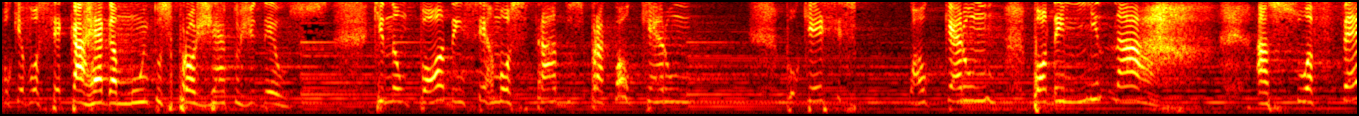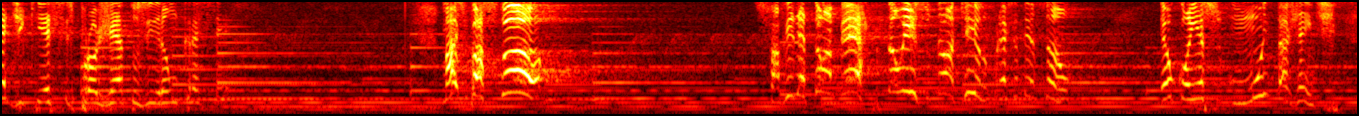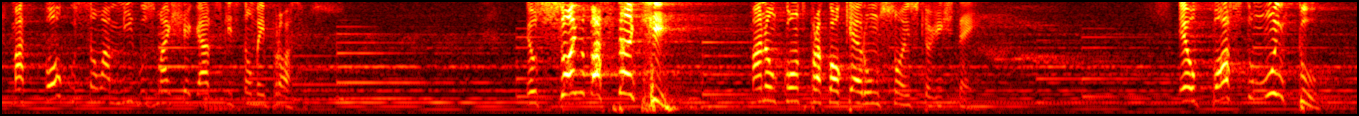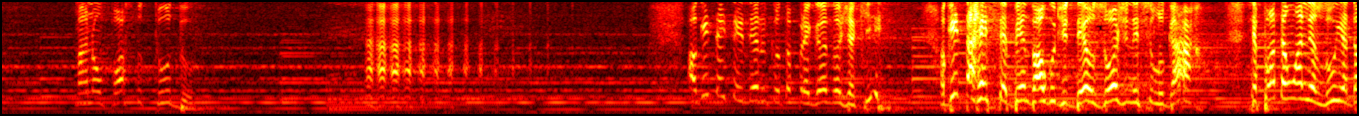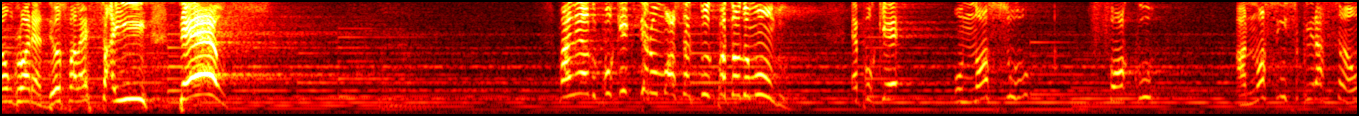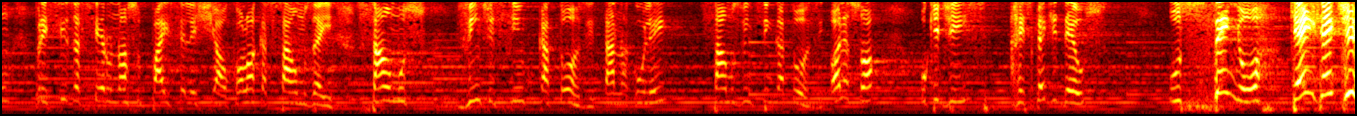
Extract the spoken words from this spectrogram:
Porque você carrega muitos projetos de Deus que não podem ser mostrados para qualquer um. Porque esses qualquer um podem minar a sua fé de que esses projetos irão crescer. Mas, pastor, sua vida é tão aberta, tão isso, tão aquilo, preste atenção. Eu conheço muita gente, mas poucos são amigos mais chegados que estão bem próximos. Eu sonho bastante, mas não conto para qualquer um os sonhos que a gente tem. Eu posto muito, mas não tudo. Alguém está entendendo o que eu estou pregando hoje aqui? Alguém está recebendo algo de Deus hoje nesse lugar? Você pode dar um aleluia, dar um glória a Deus, falar é isso aí, Deus. Mas Leandro, por que, você não mostra tudo para todo mundo? É porque o nosso foco, a nossa inspiração precisa ser o nosso Pai Celestial. Coloca Salmos aí. Salmos 25, 14. Está na agulha aí? Salmos 25, 14. Olha só o que diz a respeito de Deus. O Senhor, quem gente?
